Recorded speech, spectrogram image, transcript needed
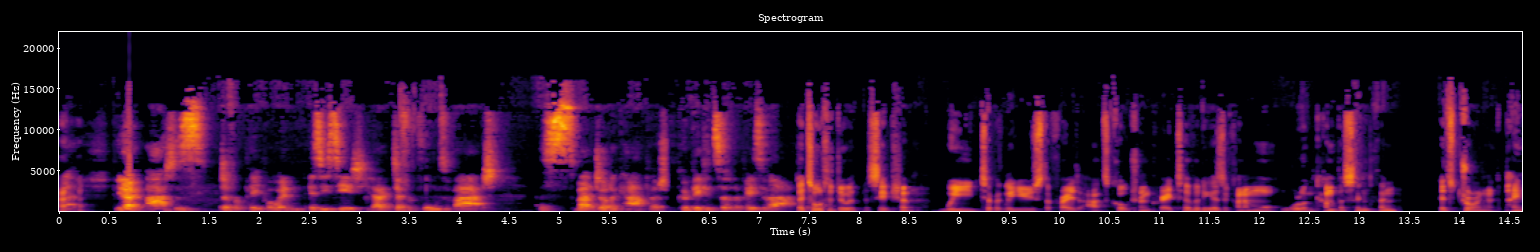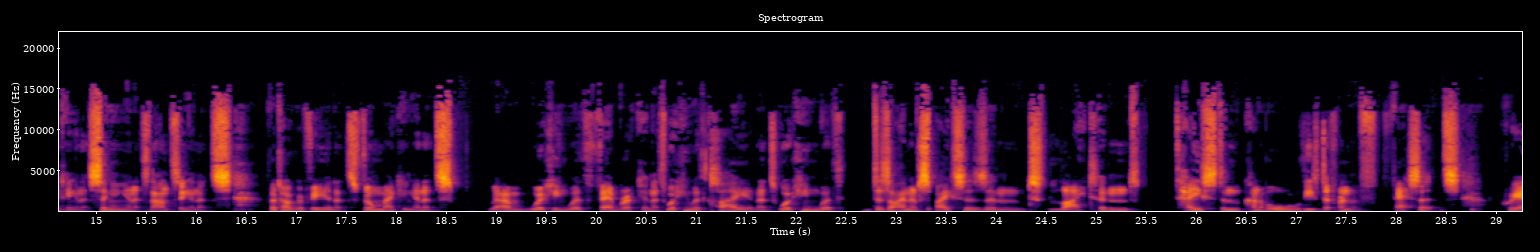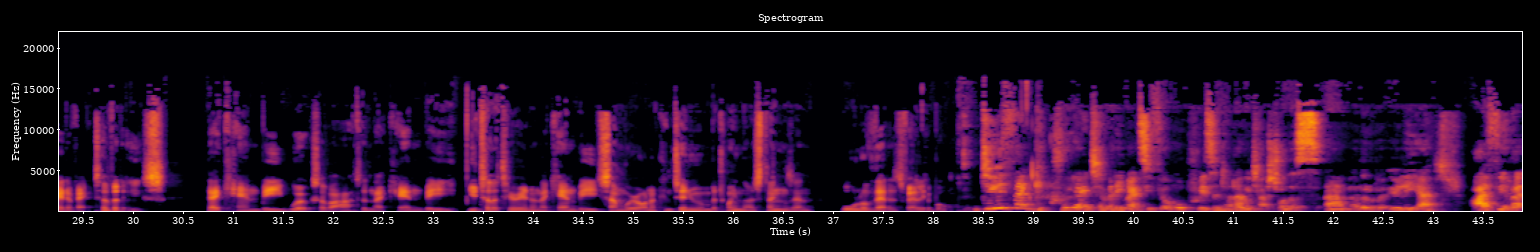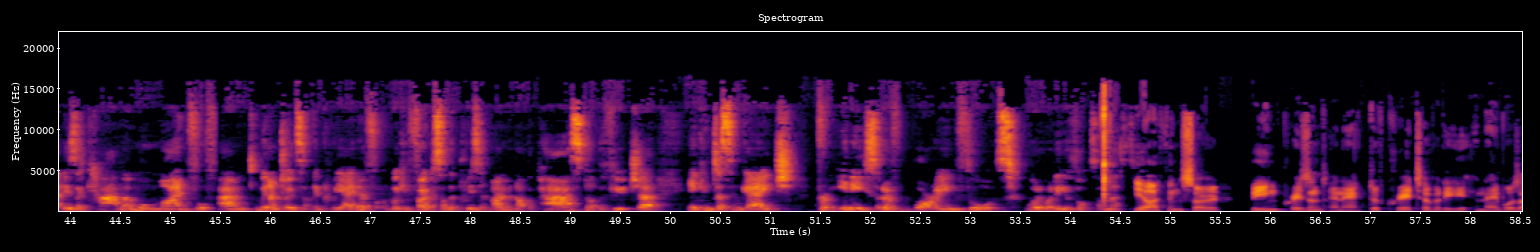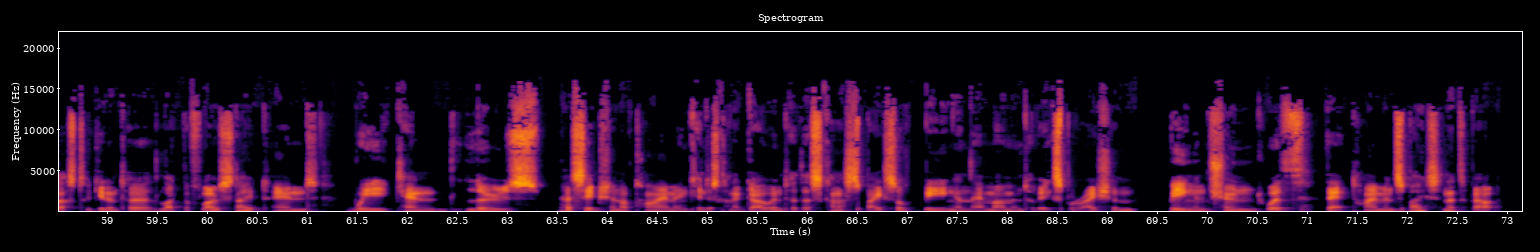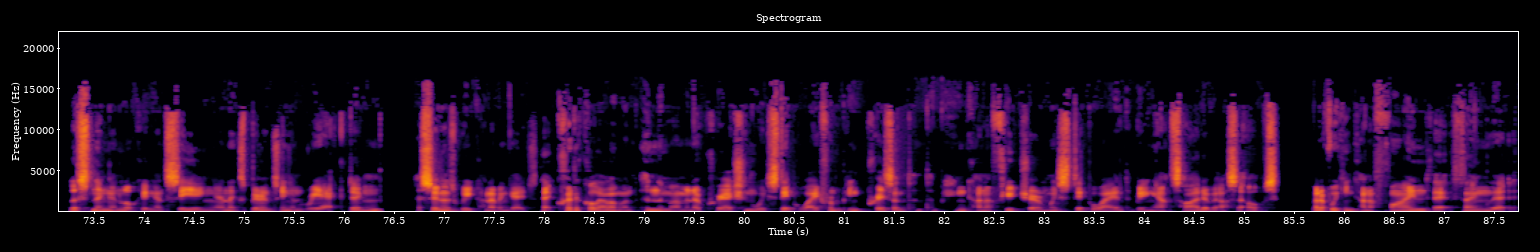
but, you know, art is different people. And as you said, you know, different forms of art, a smudge on a carpet could be considered a piece of art. It's all to do with perception. We typically use the phrase arts, culture, and creativity as a kind of more all encompassing thing. It's drawing, it's painting, and it's singing, and it's dancing, and it's photography, and it's filmmaking, and it's um, working with fabric and it's working with clay and it's working with design of spaces and light and taste and kind of all these different facets, creative activities. They can be works of art and they can be utilitarian and they can be somewhere on a continuum between those things. And all of that is valuable. Do you think creativity makes you feel more present? I know we touched on this um, a little bit earlier. I feel like there's a calmer, more mindful um, when I'm doing something creative. We can focus on the present moment, not the past, not the future, and can disengage from any sort of worrying thoughts. What, what are your thoughts on this? Yeah, I think so. Being present and active creativity enables us to get into like the flow state and we can lose perception of time and can just kind of go into this kind of space of being in that moment of exploration, being in tuned with that time and space. And it's about listening and looking and seeing and experiencing and reacting as soon as we kind of engage that critical element in the moment of creation, we step away from being present into being kind of future and we step away into being outside of ourselves. But if we can kind of find that thing that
